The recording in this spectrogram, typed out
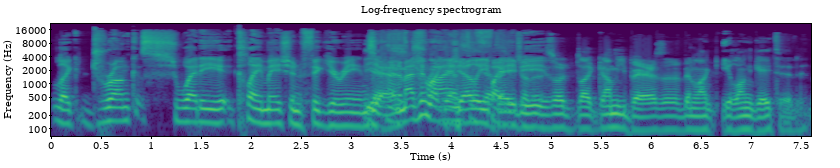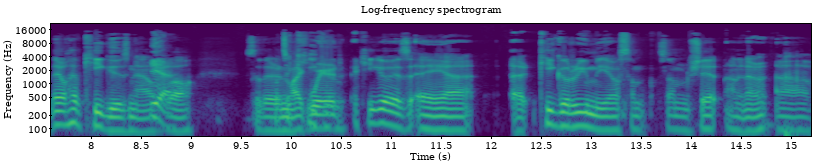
like drunk, sweaty claymation figurines. Yeah, kind of imagine like jelly fight each other. babies or like gummy bears that have been like elongated. They all have kigus now Yeah. as well. So they're What's in like kigu? weird. A kigu is a, uh, a kigurumi or some some shit. I don't know. Uh,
